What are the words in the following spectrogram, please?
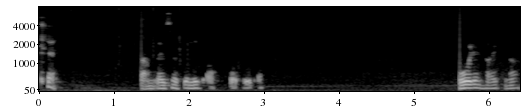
Tja. Andere ist natürlich auch der Öder. Holen halt, ne?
